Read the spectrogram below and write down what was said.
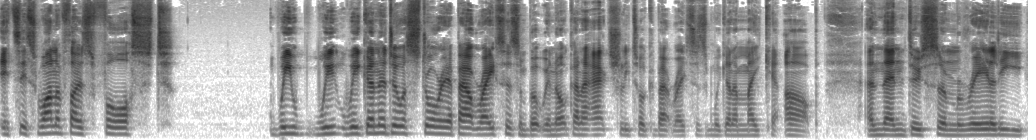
it's it's one of those forced. We we we're gonna do a story about racism, but we're not gonna actually talk about racism. We're gonna make it up, and then do some really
